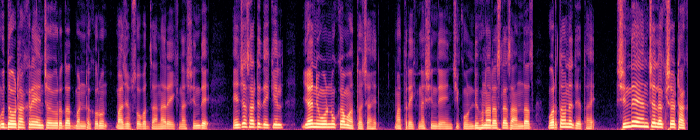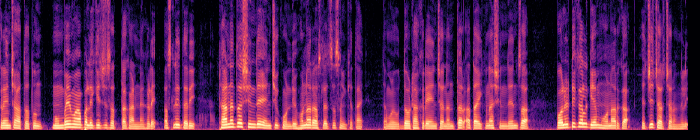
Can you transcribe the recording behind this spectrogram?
उद्धव ठाकरे यांच्या विरोधात बंड करून भाजपसोबत जाणारे एकनाथ शिंदे यांच्यासाठी देखील या निवडणुका महत्त्वाच्या आहेत. मात्र एकनाथ शिंदे यांची कोंडी होणार असल्याचा अंदाज वर्तवण्यात येत आहे. शिंदे यांचे लक्ष ठाकरेंच्या हातातून मुंबई महापालिकेची सत्ता काढण्याकडे असली तरी ठाण्याचा शिंदे यांची कोंडी होणार असल्याचं संकेत आहे. त्यामुळे उद्धव ठाकरे यांच्यानंतर आता एकनाथ शिंदेंचा पॉलिटिकल गेम होणार का याची चर्चा रंगली.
